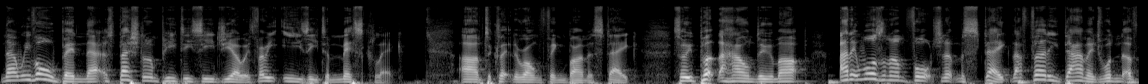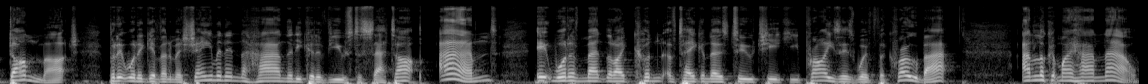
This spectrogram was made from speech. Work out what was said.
Now, we've all been there, especially on PTCGO, it's very easy to misclick. Um, to click the wrong thing by mistake. So he put the Houndoom up, and it was an unfortunate mistake. That 30 damage wouldn't have done much, but it would have given him a Shaymin in the hand that he could have used to set up, and it would have meant that I couldn't have taken those two cheeky prizes with the Crobat. And look at my hand now.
